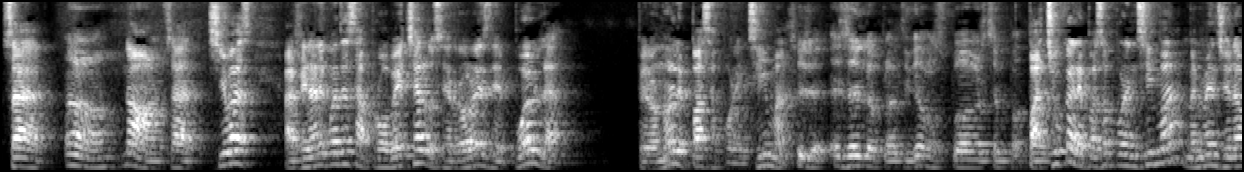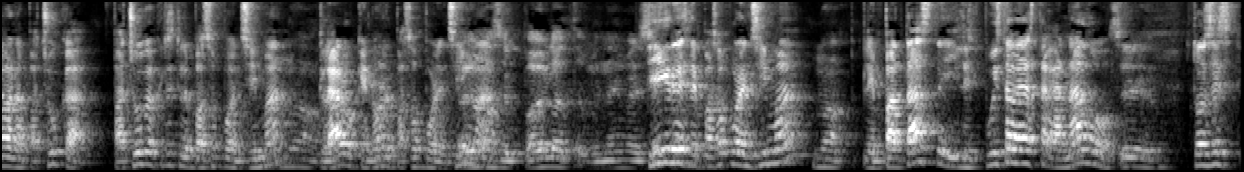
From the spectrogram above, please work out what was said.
O sea, Ah, no, o sea, Chivas al final de cuentas aprovecha los errores del Puebla, pero no le pasa por encima. sí, eso lo platicamos, pudo haberse empatado. Pachuca le pasó por encima, me mencionaban a Pachuca. ¿Pachuca crees que le pasó por encima? No. Claro que no le pasó por encima. más el Puebla también merece- Tigres le pasó por encima, No, le empataste y les pudiste haber hasta ganado. sí. Entonces,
